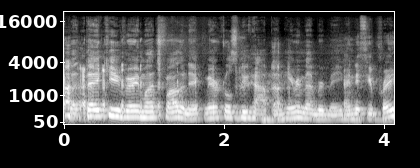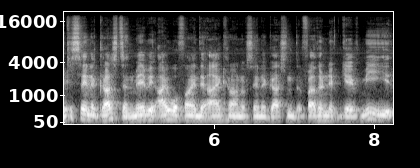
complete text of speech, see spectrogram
But thank you very much, Father Nick. Miracles do happen. He remembered me. And if you pray to Saint Augustine, maybe I will find the icon of Saint Augustine that Father Nick gave me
